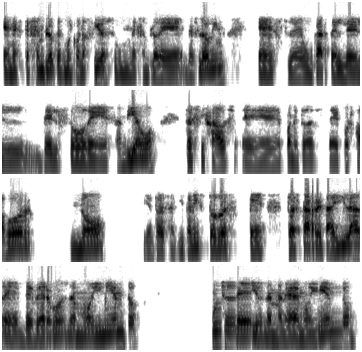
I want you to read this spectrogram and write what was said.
en este ejemplo que es muy conocido, es un ejemplo de, de es eh, un cartel del, del zoo de San Diego, entonces, fijaos, eh, pone todo este, por favor, no, y entonces aquí tenéis todo este, toda esta retaíla de, verbos de movimiento, muchos de ellos de manera de movimiento,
